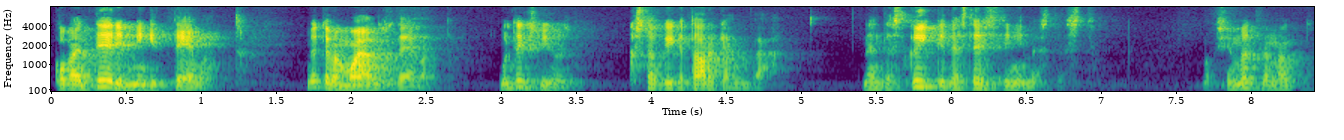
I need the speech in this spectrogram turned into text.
kommenteerib mingit teemat, ütleme majanduse teemat. mul tekkis küsimus, kas ta on kõige targem või? Nendest kõikidest teistest inimestest. ma hakkasin mõtlema, et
